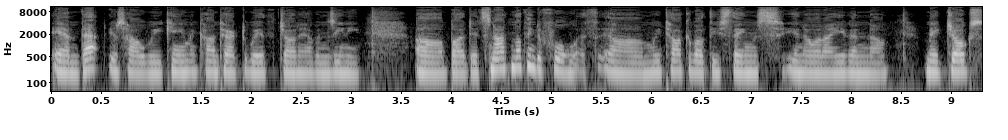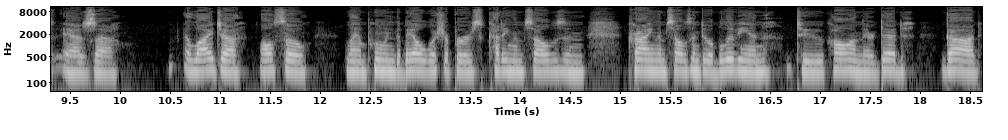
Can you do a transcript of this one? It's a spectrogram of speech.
and that is how we came in contact with John Avanzini. Uh, but it's not nothing to fool with. Um, we talk about these things, you know, and I even uh, make jokes as Elijah also lampooned the Baal worshippers, cutting themselves and crying themselves into oblivion to call on their dead God.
